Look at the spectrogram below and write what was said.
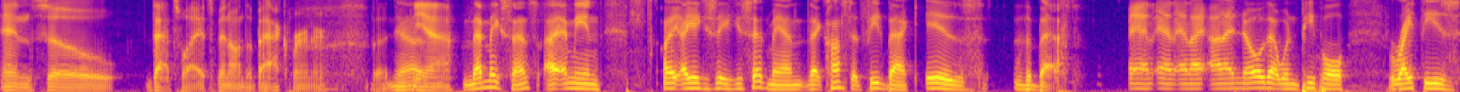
And so that's why it's been on the back burner. But Yeah, yeah. That makes sense. I, I mean, I, I like you said, man, that constant feedback is the best, and and and I and I know that when people write these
